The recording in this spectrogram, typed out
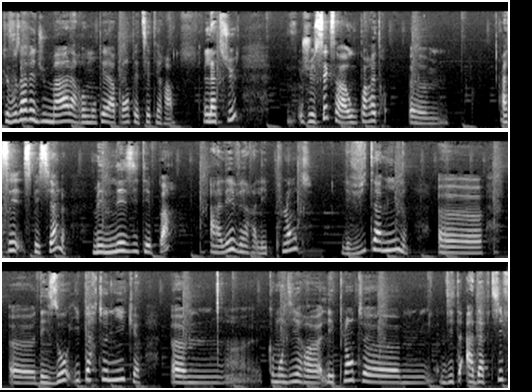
que vous avez du mal à remonter la pente, etc. Là-dessus, je sais que ça va vous paraître euh, assez spécial, mais n'hésitez pas à aller vers les plantes, les vitamines, euh, euh, des eaux hypertoniques, comment dire, les plantes dites adaptives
